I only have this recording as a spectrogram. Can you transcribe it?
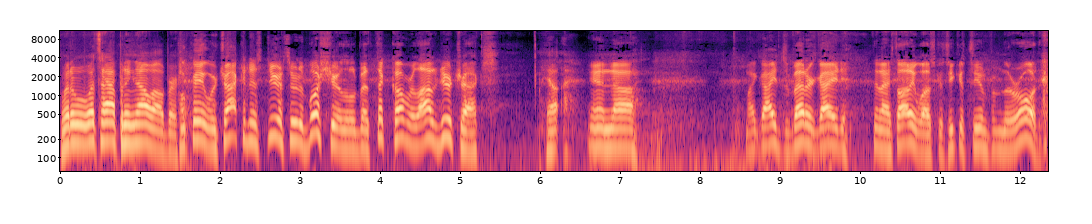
What what's happening now, Albert? Okay, we're tracking this deer through the bush here a little bit. Thick cover, a lot of deer tracks. Yeah. And uh, my guide's a better guide than I thought he was because he could see him from the road.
